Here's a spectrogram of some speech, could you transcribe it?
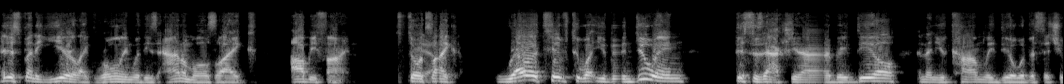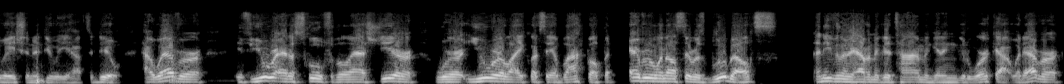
i just spent a year like rolling with these animals like i'll be fine so it's yeah. like relative to what you've been doing, this is actually not a big deal. And then you calmly deal with the situation and do what you have to do. However, if you were at a school for the last year where you were like, let's say, a black belt, but everyone else there was blue belts, and even though you're having a good time and getting a good workout, whatever,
